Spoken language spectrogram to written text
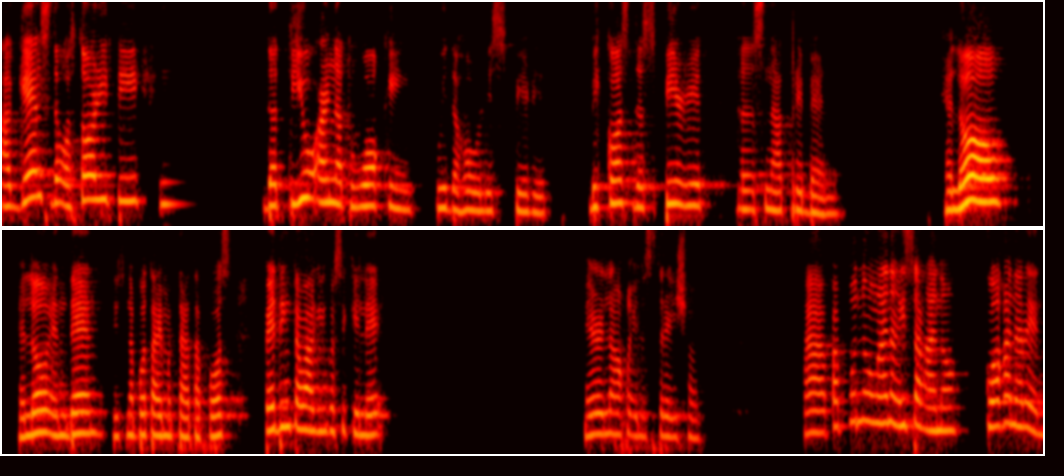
against the authority that you are not walking with the Holy Spirit because the Spirit does not rebel. Hello? Hello? And then, dito na po tayo magtatapos. Pwedeng tawagin ko si Kile. Meron lang ako illustration. Uh, papuno nga ng isang ano, kuha ka na rin,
